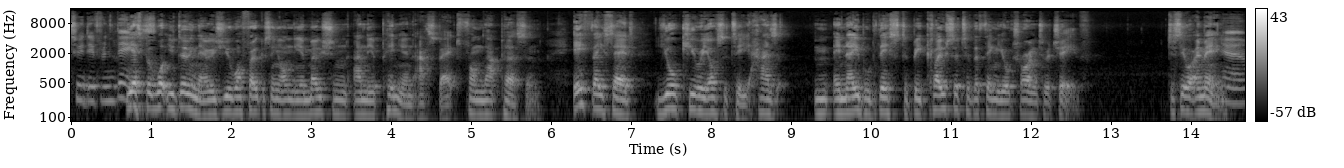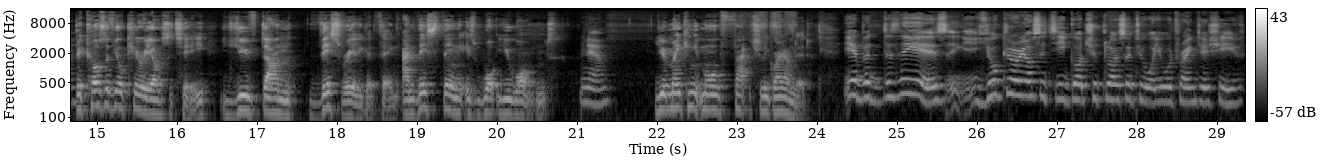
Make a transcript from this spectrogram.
two different things. Yes, but what you're doing there is you are focusing on the emotion and the opinion aspect from that person. If they said your curiosity has m- enabled this to be closer to the thing you're trying to achieve. Do you see what I mean? Yeah. Because of your curiosity, you've done this really good thing, and this thing is what you want. yeah. You're making it more factually grounded. Yeah, but the thing is, your curiosity got you closer to what you were trying to achieve,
